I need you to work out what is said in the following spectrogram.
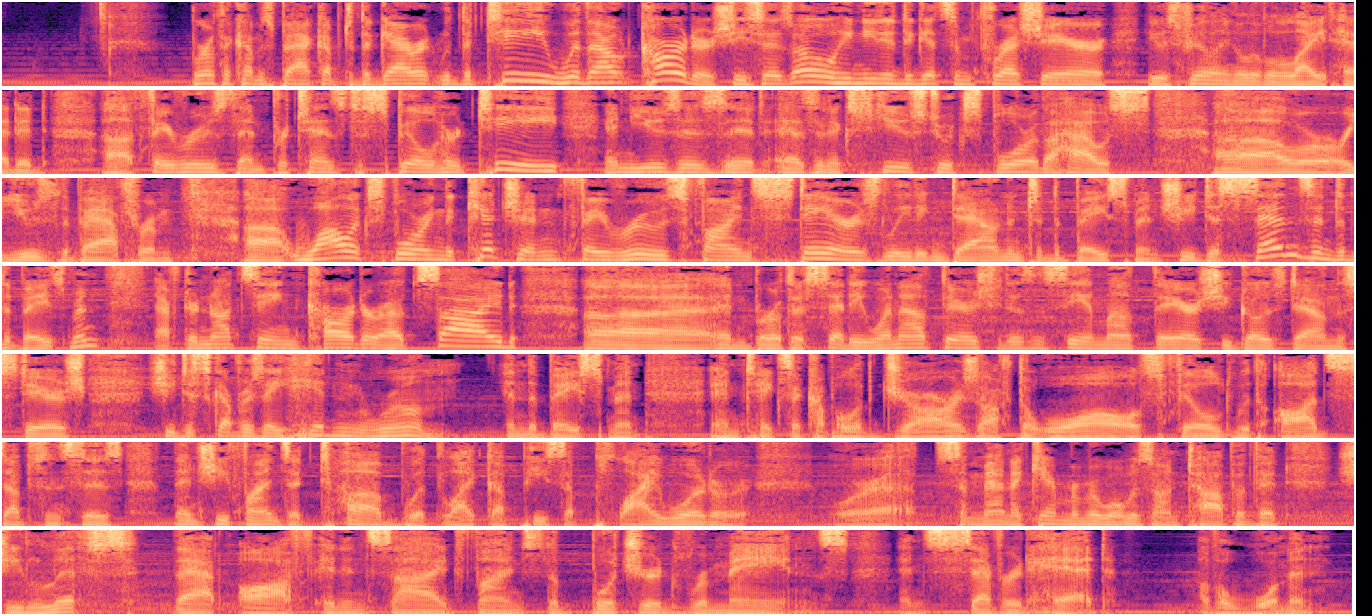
Bertha comes back up to the garret with the tea without Carter. She says, Oh, he needed to get some fresh air. He was feeling a little lightheaded. Uh, Ferouz then pretends to spill her tea and uses it as an excuse to explore the house uh, or, or, use the bathroom. Uh, while exploring the kitchen, Ferouz finds stairs leading down into the basement. She descends into the basement after not seeing Carter outside, uh, and Bertha said he went out there. She doesn't see him out there. She goes down the stairs. She discovers a hidden room in the basement and takes a couple of jars off the walls filled with odd substances. Then she finds a tub with like a piece of plywood or or uh, a cement. I can't remember what was on top of it. She lifts that off and inside finds the butchered remains and severed head of a woman.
